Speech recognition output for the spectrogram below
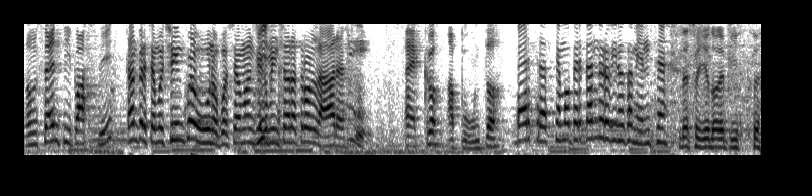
non senti i passi? Camper siamo 5 a 1, possiamo anche Sì. cominciare a trollare. Ecco, appunto. Bertra, stiamo perdendo rovinosamente. Adesso gli do le pisse.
